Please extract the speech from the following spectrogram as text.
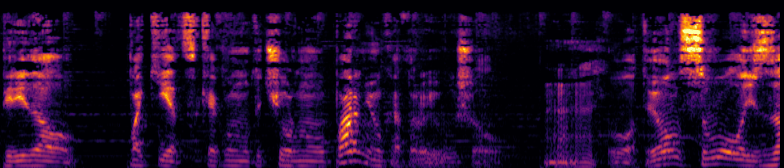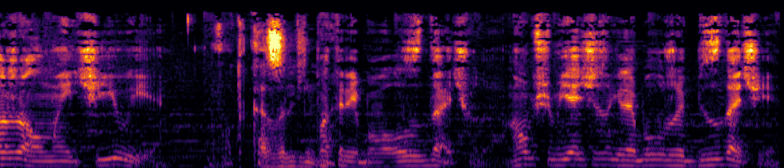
передал пакет какому-то черному парню, который вышел. Мгм. Вот, и он, сволочь, зажал мои чаевые. Вот козлина. Потребовал сдачу, да. Ну, в общем, я, честно говоря, был уже без сдачи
